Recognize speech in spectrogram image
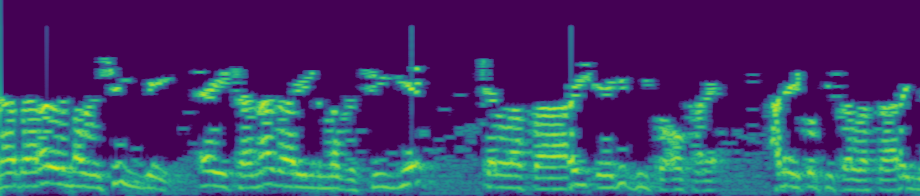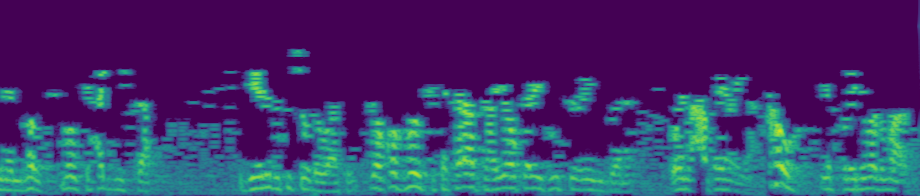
nadara almagshiyi ay ka nadari almagshiyi ka la saaray eegidiisa oo kale caleyhi korkiisa la saaray min almowt mowtka xaggiisa. Geeridu ku soo dhowaatay sida qof mowtka sakaraadka hayo oo kale ay kuu soo eegi doonaan wayna caddaynayaan kawr iyo fulaynimadu maaragta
